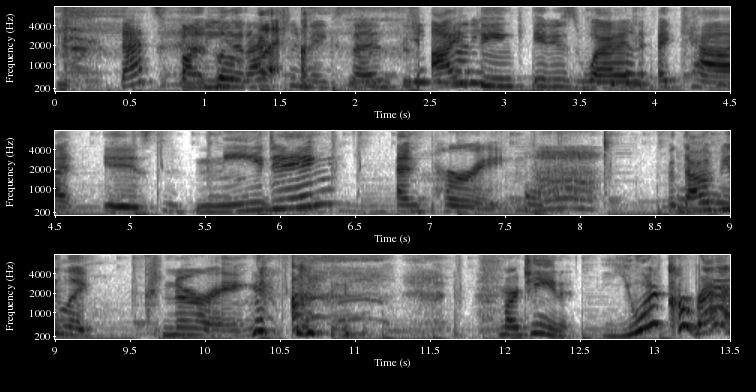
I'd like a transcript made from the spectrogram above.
That's funny. That actually makes sense. I think it is when a cat is kneading and purring. But that would be like knurring. Martine, you are correct.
